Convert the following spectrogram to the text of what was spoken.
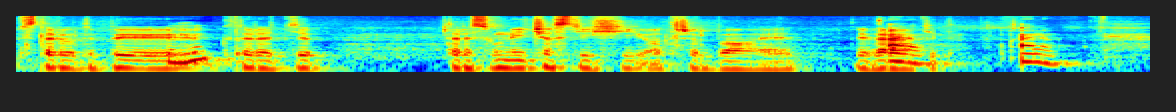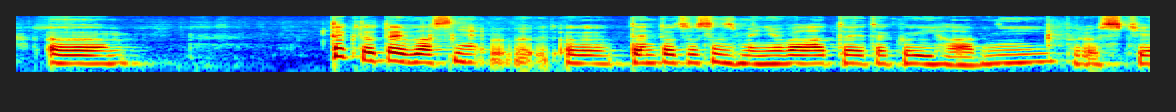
stereotypy, mm-hmm. které tě které jsou nejčastější a třeba je vyvrátit. Ano. ano. Uh, tak to je vlastně, uh, tento, co jsem zmiňovala, to je takový hlavní. Prostě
